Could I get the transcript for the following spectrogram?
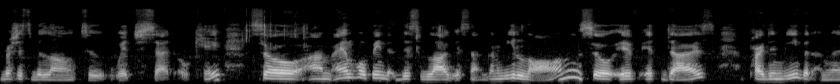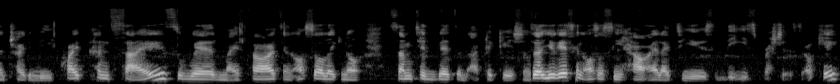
brushes belong to which set okay. So um, I am hoping that this vlog is not going to be long so if it does pardon me but I'm going to try to be quite concise with my thoughts and also like you know some tidbits of application so you guys can also see how I like to use these brushes okay?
